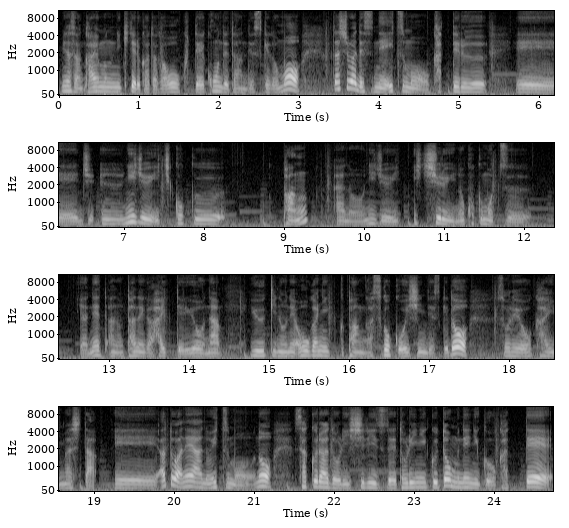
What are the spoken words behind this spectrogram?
皆さん買い物に来てる方が多くて混んでたんですけども私はですねいつも買ってる、えー、21国パンあの21種類の穀物やねあの種が入ってるような有機のねオーガニックパンがすごく美味しいんですけどそれを買いました、えー、あとはねあのいつもの桜鶏シリーズで鶏肉と胸肉を買って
